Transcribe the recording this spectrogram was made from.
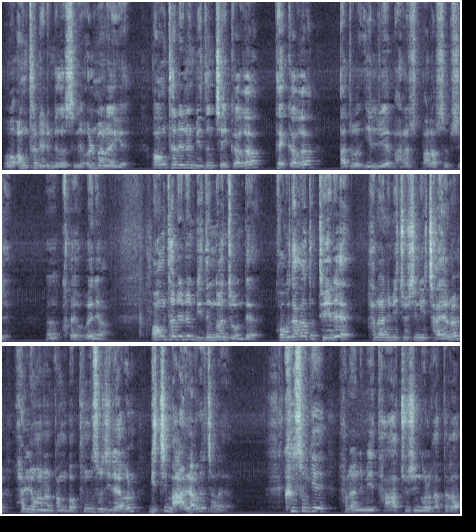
어, 엉터리를 믿었으니 얼마나 이게 엉터리를 믿은 제가가 대가가 아주 인류에 말할 수, 말할 수 없이 어, 커요. 왜냐? 엉터리를 믿은 건 좋은데 거기다가 또 되레 하나님이 주신 이 자연을 활용하는 방법, 풍수지략을 믿지 말라 그랬잖아요. 그 속에 하나님이 다 주신 걸 갖다가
